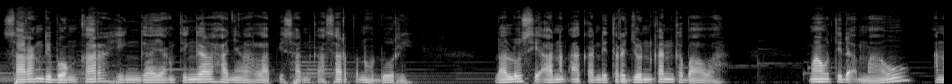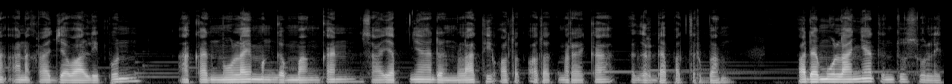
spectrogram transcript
Sarang dibongkar hingga yang tinggal hanyalah lapisan kasar penuh duri. Lalu si anak akan diterjunkan ke bawah. Mau tidak mau, anak-anak Raja Wali pun akan mulai menggembangkan sayapnya dan melatih otot-otot mereka agar dapat terbang. Pada mulanya tentu sulit.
